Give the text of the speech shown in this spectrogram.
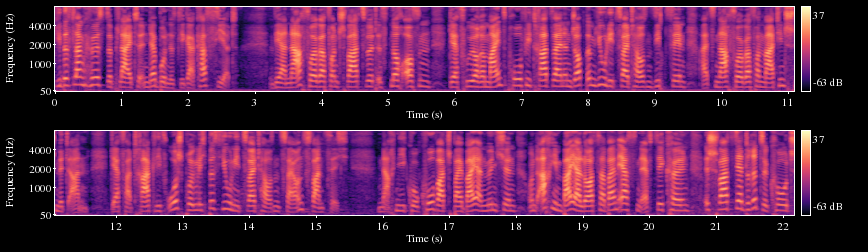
die bislang höchste Pleite in der Bundesliga kassiert. Wer Nachfolger von Schwarz wird, ist noch offen. Der frühere Mainz-Profi trat seinen Job im Juli 2017 als Nachfolger von Martin Schmidt an. Der Vertrag lief ursprünglich bis Juni 2022. Nach Nico Kovac bei Bayern München und Achim Bayer-Lorzer beim 1. FC Köln ist Schwarz der dritte Coach,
